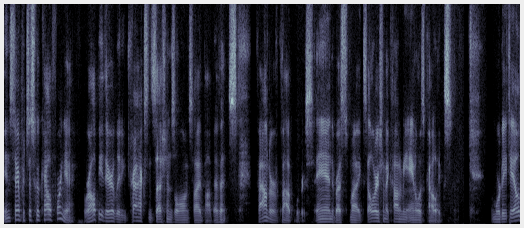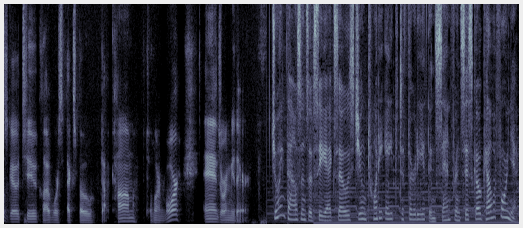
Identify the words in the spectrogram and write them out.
in San Francisco, California, where I'll be there leading tracks and sessions alongside Bob Evans, founder of Cloud Wars, and the rest of my acceleration economy analyst colleagues. For more details, go to cloudwarsexpo.com to learn more and join me there. Join thousands of CXOs June 28th to 30th in San Francisco, California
